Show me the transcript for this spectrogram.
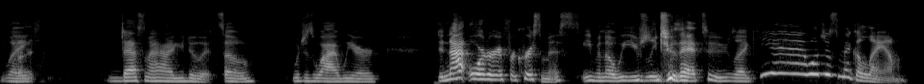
Like Right. that's not how you do it. So, which is why we are did not order it for Christmas, even though we usually do that too. Like, yeah, we'll just make a lamb.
